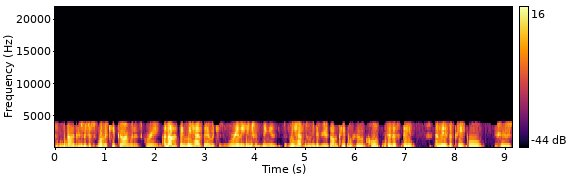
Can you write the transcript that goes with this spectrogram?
because we just want to keep going when it's green. Another thing we have there, which is really interesting, is we have some interviews on people who are called synesthetes, and these are people whose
